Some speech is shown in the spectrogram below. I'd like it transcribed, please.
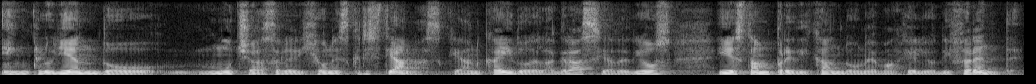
incluyendo muchas religiones cristianas que han caído de la gracia de Dios y están predicando un evangelio diferente.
